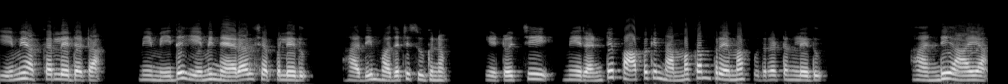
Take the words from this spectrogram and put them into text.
ఏమీ అక్కర్లేదట మీ మీద ఏమీ నేరాలు చెప్పలేదు అది మొదటి సుగుణం. ఎటొచ్చి మీరంటే పాపకి నమ్మకం ప్రేమ కుదరటం లేదు అంది ఆయా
